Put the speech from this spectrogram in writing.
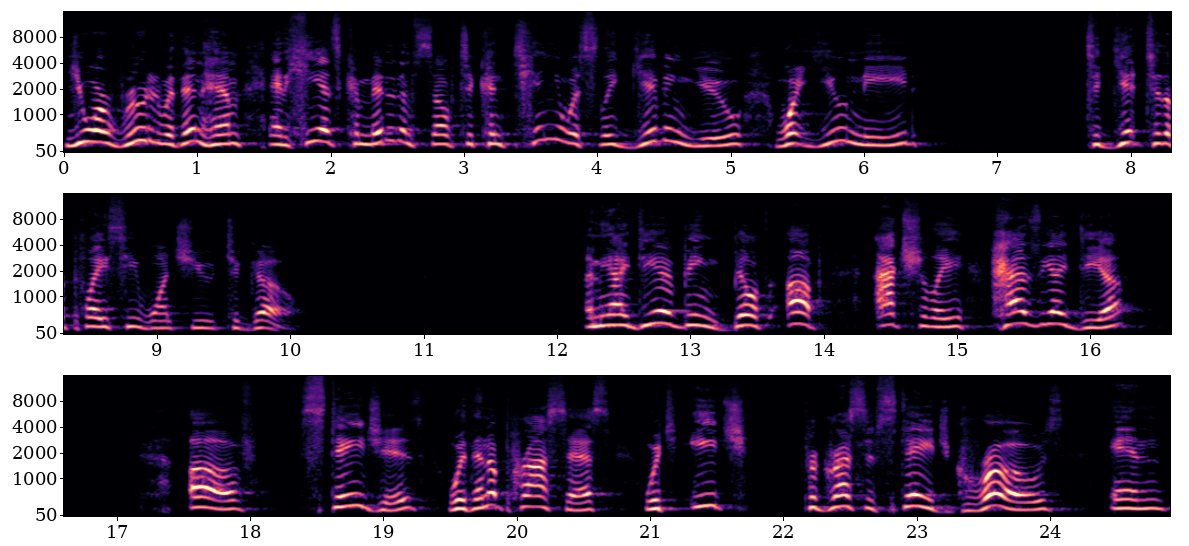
You are rooted within Him, and He has committed Himself to continuously giving you what you need to get to the place He wants you to go. And the idea of being built up actually has the idea of stages within a process which each progressive stage grows in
